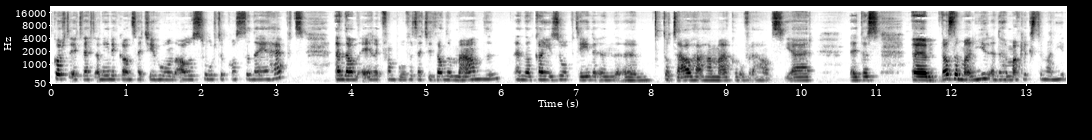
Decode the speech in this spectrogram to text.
kort uitlegt, aan de ene kant zet je gewoon alle soorten kosten die je hebt, en dan eigenlijk van boven zet je dan de maanden, en dan kan je zo op het einde een um, totaal gaan, gaan maken over een half jaar. Dus um, dat is de manier en de gemakkelijkste manier.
